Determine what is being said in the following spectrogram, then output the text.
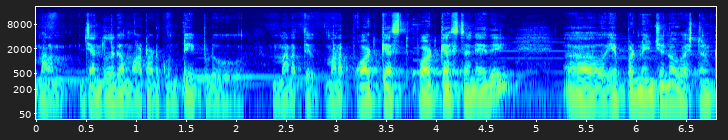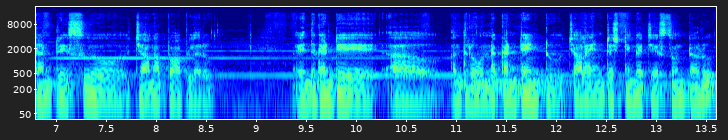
మనం జనరల్గా మాట్లాడుకుంటే ఇప్పుడు మన మన పాడ్కాస్ట్ పాడ్కాస్ట్ అనేది ఎప్పటి నుంచో వెస్ట్రన్ కంట్రీస్ చాలా పాపులరు ఎందుకంటే అందులో ఉన్న కంటెంట్ చాలా ఇంట్రెస్టింగ్గా చేస్తుంటారు.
